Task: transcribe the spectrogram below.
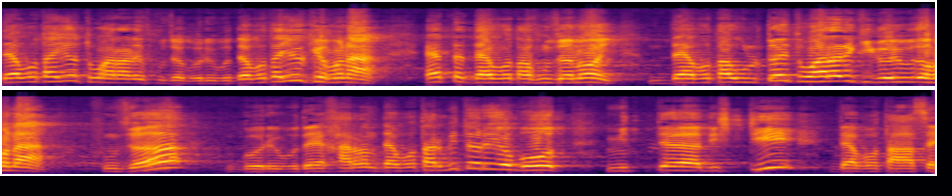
দেবতাইও তোমার আরে পূজা করিব। দেবতাইও কেহ না। এতে দেবতা পূজা নয়। দেবতা উল্টোই তোমার আরে কি করিব দেখো না। পূজা গরিব দেয় কারণ দেবতার ভিতরেও বোধ মিথ্যা দৃষ্টি দেবতা আছে।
